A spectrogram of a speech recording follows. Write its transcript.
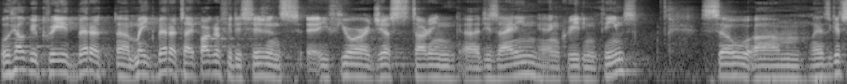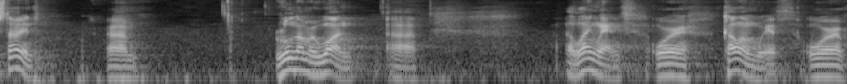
will help you create better, make better typography decisions if you are just starting designing and creating themes. So um, let's get started. Um, rule number one a line length or column width or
